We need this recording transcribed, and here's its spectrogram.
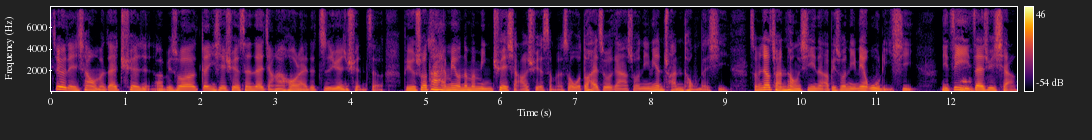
这有点像我们在劝呃，比如说跟一些学生在讲他后来的志愿选择，比如说他还没有那么明确想要学什么的时候，我都还是会跟他说：你念传统的系。什么叫传统系呢？比如说你念物理系。你自己再去想，嗯、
